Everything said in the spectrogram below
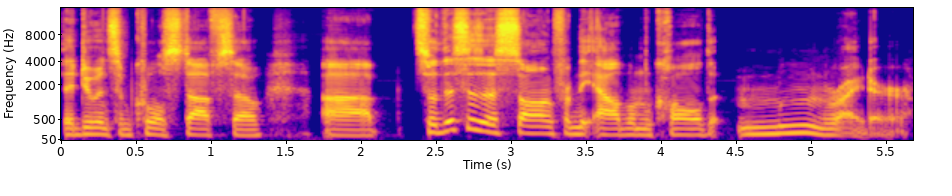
they're doing some cool stuff. So, uh, so this is a song from the album called Moonrider.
